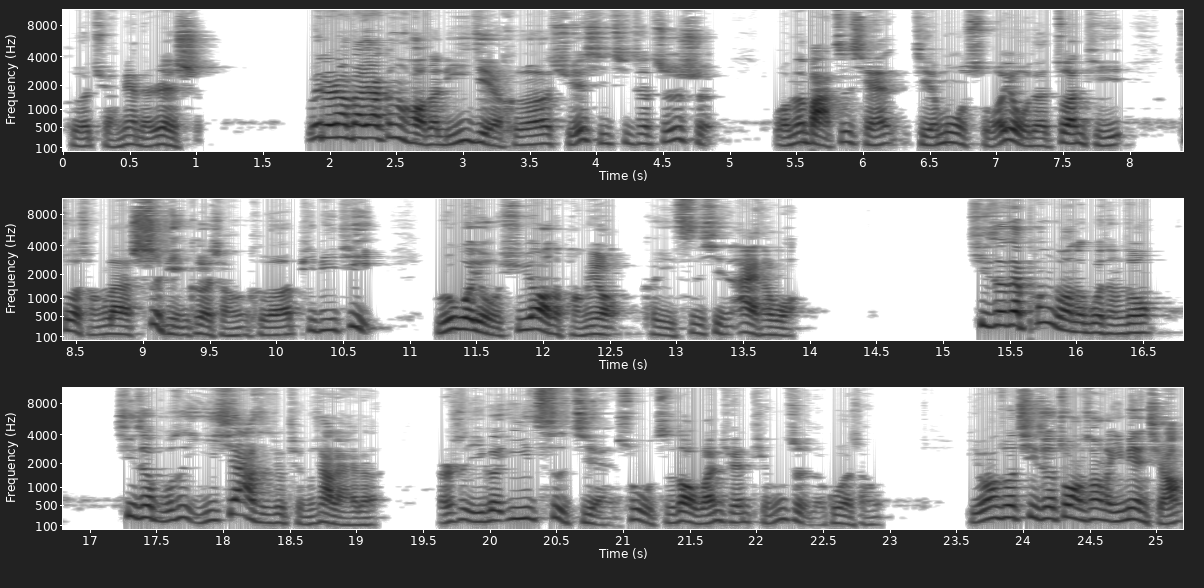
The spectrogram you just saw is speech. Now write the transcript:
和全面的认识。为了让大家更好的理解和学习汽车知识。我们把之前节目所有的专题做成了视频课程和 PPT，如果有需要的朋友可以私信艾特我。汽车在碰撞的过程中，汽车不是一下子就停下来的，而是一个依次减速直到完全停止的过程。比方说，汽车撞上了一面墙，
